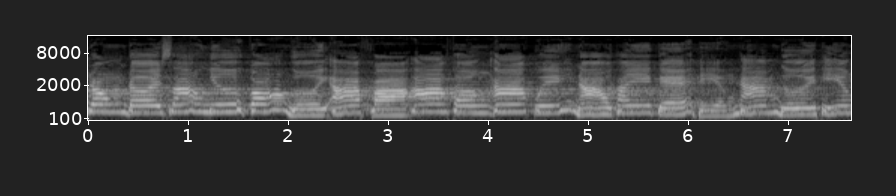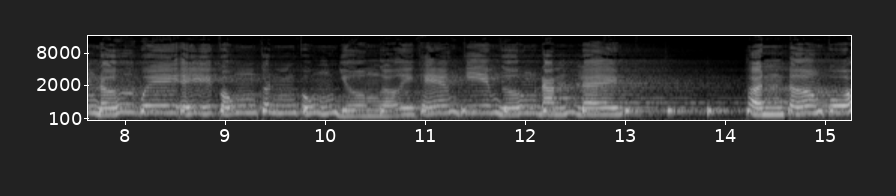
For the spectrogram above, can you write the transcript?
trong đời sao như có người ác và ác thân ác quý, nào thấy kẻ thiện nam nữ quy y cung kinh cung dường ngợi khen chim ngưỡng đảnh lệ Hình tượng của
